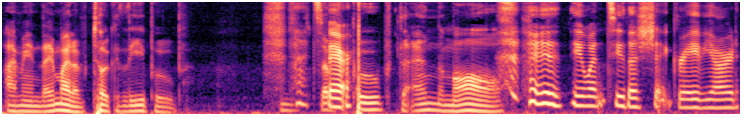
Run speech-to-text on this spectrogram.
I mean, they might have took the poop. Mm. That's the fair. poop to end them all. they went to the shit graveyard.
